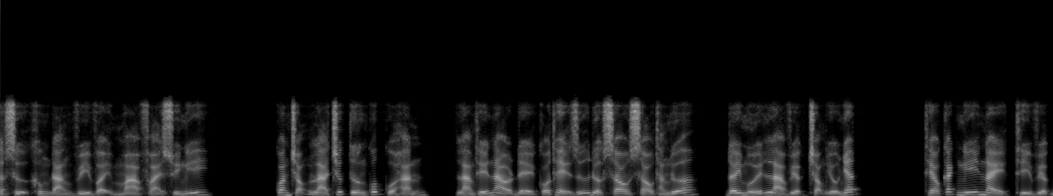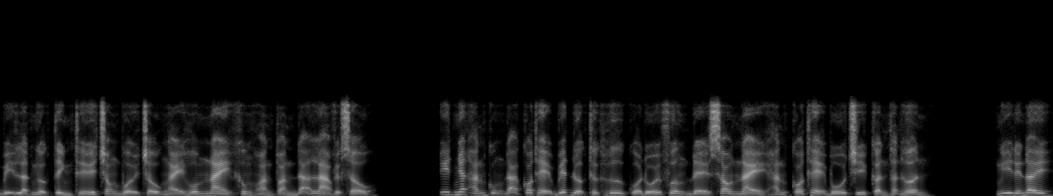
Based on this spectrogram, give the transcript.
thật sự không đáng vì vậy mà phải suy nghĩ. Quan trọng là trước tướng quốc của hắn, làm thế nào để có thể giữ được sau 6 tháng nữa, đây mới là việc trọng yếu nhất. Theo cách nghĩ này thì việc bị lật ngược tình thế trong buổi trầu ngày hôm nay không hoàn toàn đã là việc xấu. Ít nhất hắn cũng đã có thể biết được thực hư của đối phương để sau này hắn có thể bố trí cẩn thận hơn. Nghĩ đến đây,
